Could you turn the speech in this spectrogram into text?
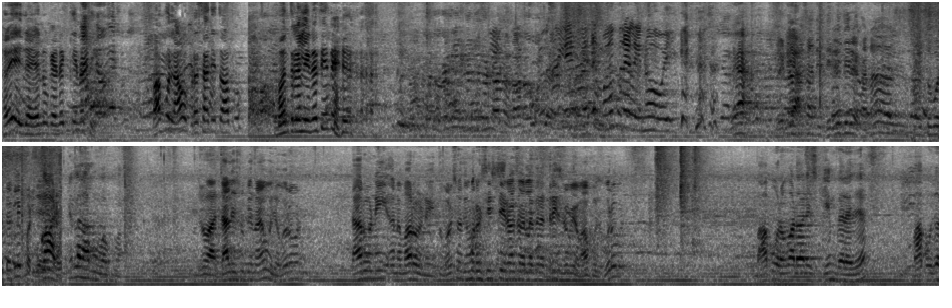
થઈ જાય એનું કઈ નક્કી નથી. બાપુ લાવો પ્રસાદી તો આપો. મંત્રેલી નથી ને? મંત્રેલી ન હોય. ધીરે ધીરે ખાના તકલીફ પડી જાય. કેટલા આપું બાપુ જો આ ચાલીસ રૂપિયાનું આવ્યું છે બરોબર? તારો નહીં અને મારો નહીં. તું વર્ષોથી મારો સિસ્ટી રહ્યો એટલે તને ત્રીસ રૂપિયામાં આપું છું બરોબર? બાપુ રમાડવાની સ્કીમ કરે છે. બાપુ જો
